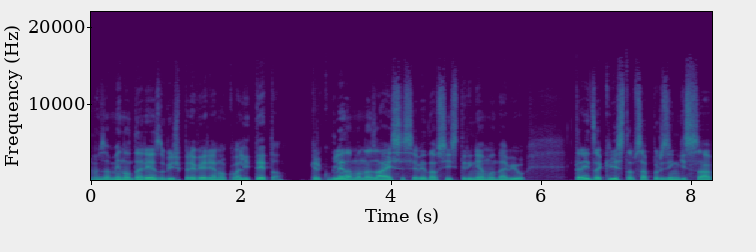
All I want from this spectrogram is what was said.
v zameno, da res dobiš preverjeno kvaliteto. Ker ko gledamo nazaj, se seveda vsi strinjamo, da je bil trade za Kristopsa Porzingisa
